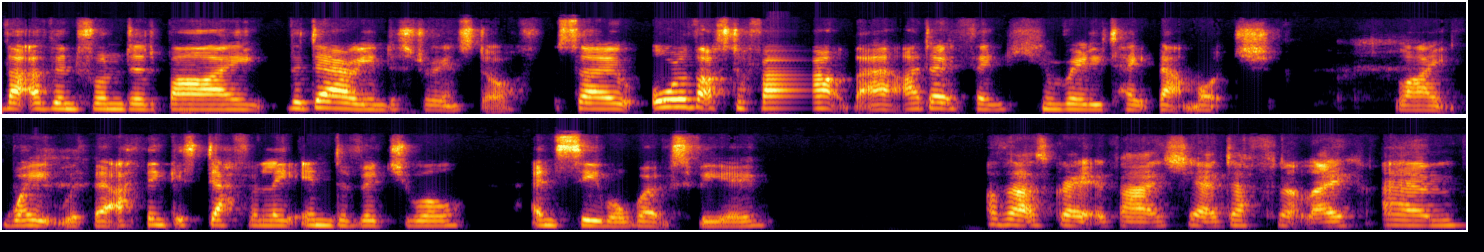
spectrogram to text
that have been funded by the dairy industry and stuff. So all of that stuff out there, I don't think you can really take that much like weight with it. I think it's definitely individual and see what works for you. Oh, that's great advice. Yeah, definitely. Um,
